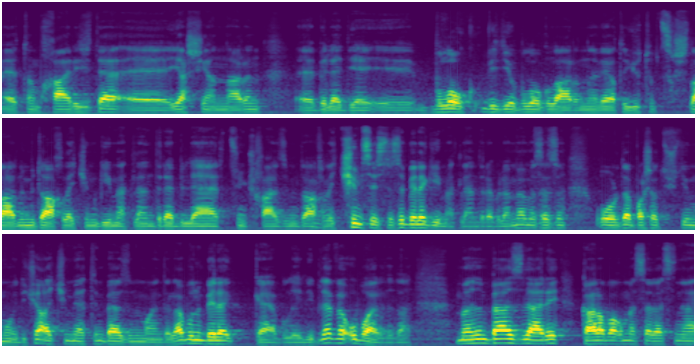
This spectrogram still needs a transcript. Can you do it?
e, tutalım xaricdə e, yaşayanların belə deyək, bloq, video bloqlarını və ya da YouTube çıxışlarını müdaxilə kimi qiymətləndirə bilər. Çünki xarici müdaxilə kimsə istəsə belə qiymətləndirə bilər. Mən məsələn orada başa düşdüyüm o idi ki, hakimiyyətin bəzi nümayəndələri bunu belə qəbul ediblər və o barədə danışır. Məsələn, bəziləri Qarabağ məsələsinə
